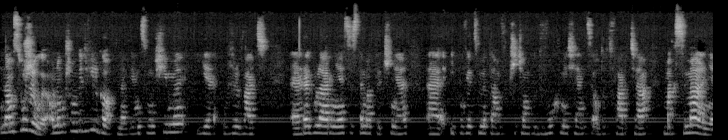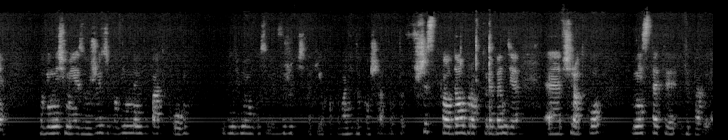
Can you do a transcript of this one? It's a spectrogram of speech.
nam służyły. One muszą być wilgotne, więc musimy je używać e, regularnie, systematycznie e, i powiedzmy tam w przeciągu dwóch miesięcy od otwarcia maksymalnie powinnyśmy je zużyć, bo w innym wypadku będziemy mogli sobie wyrzucić takie opakowanie do kosza, bo to wszystko dobro, które będzie e, w środku, niestety wyparuje.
